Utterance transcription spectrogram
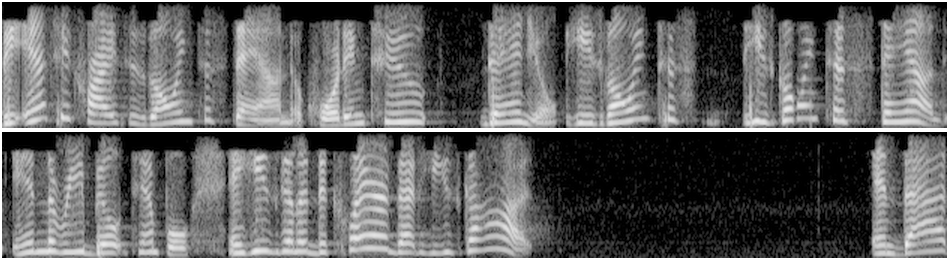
the Antichrist is going to stand, according to Daniel. He's going to he's going to stand in the rebuilt temple, and he's going to declare that he's God. And that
